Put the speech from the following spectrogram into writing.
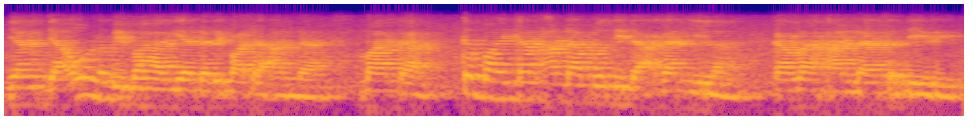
yang jauh lebih bahagia daripada Anda. Maka kebaikan Anda pun tidak akan hilang karena Anda sendiri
